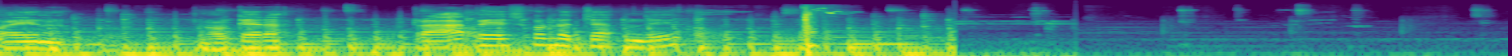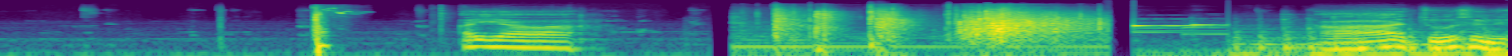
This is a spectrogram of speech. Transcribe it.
పైన. ఓకేరా ట్రాప్ వేసుకుంటూ వచ్చేస్తుంది. అయ్యా. చూసింది.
